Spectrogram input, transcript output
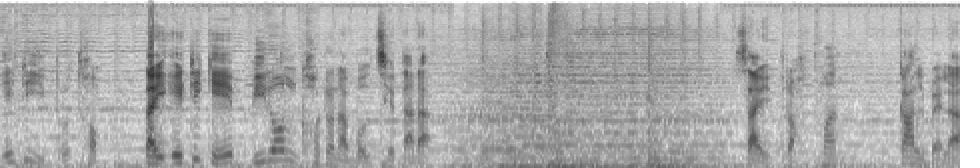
এটিই প্রথম। তাই এটিকে বিরল ঘটনা বলছে তারা। সাইদ রহমান, কালবেলা।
